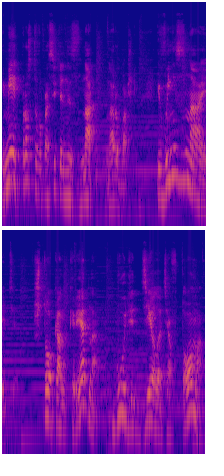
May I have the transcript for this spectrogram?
имеет просто вопросительный знак на рубашке. И вы не знаете, что конкретно будет делать автома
